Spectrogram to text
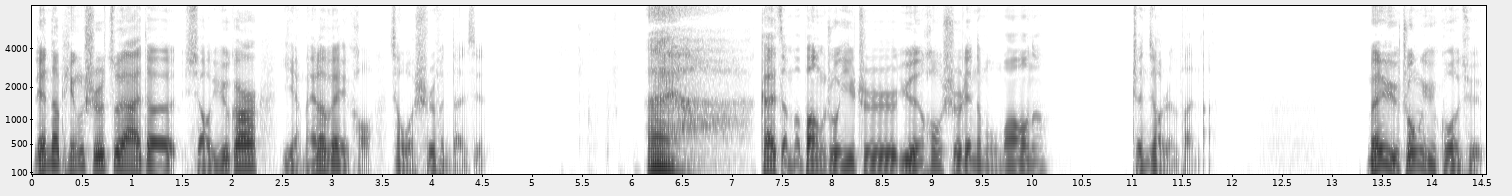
连他平时最爱的小鱼干也没了胃口，叫我十分担心。哎呀，该怎么帮助一只孕后失恋的母猫呢？真叫人犯难。梅雨终于过去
